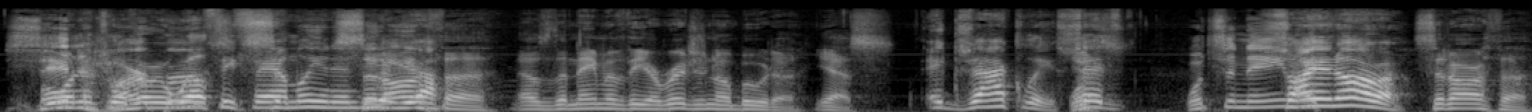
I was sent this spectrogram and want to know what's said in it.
Sid Born into a very wealthy family in India. Yeah, Siddhartha. That was the name of the original Buddha. Yes. exactly. Said What's, what's the name? Sayonara. Siddhartha.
